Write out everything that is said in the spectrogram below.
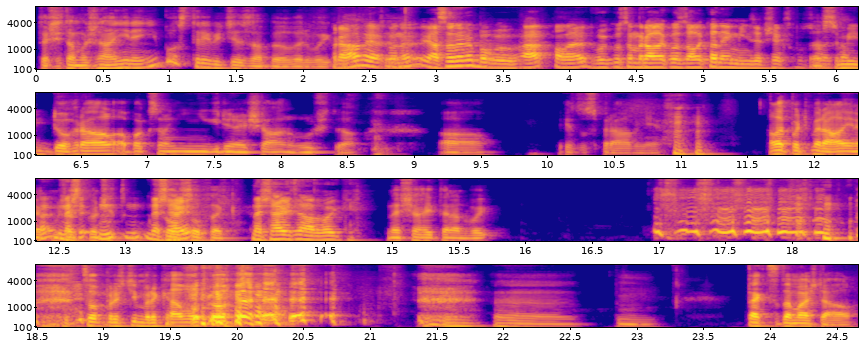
Takže tam možná ani není boss, který by tě zabil ve dvojku. Právě, jako ne, já se nevybavuju, ale dvojku jsem hrál jako zdaleka nejméně ze všech způsobů. Já jsem ji dohrál a pak jsem ani nikdy nešáhnul už to. A je to správně. ale pojďme dál, jinak můžeme skončit nešahaj, Nešahajte na dvojky. Nešahajte na dvojky. Co, proč ti mrká oko? hmm. Tak co tam máš dál?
